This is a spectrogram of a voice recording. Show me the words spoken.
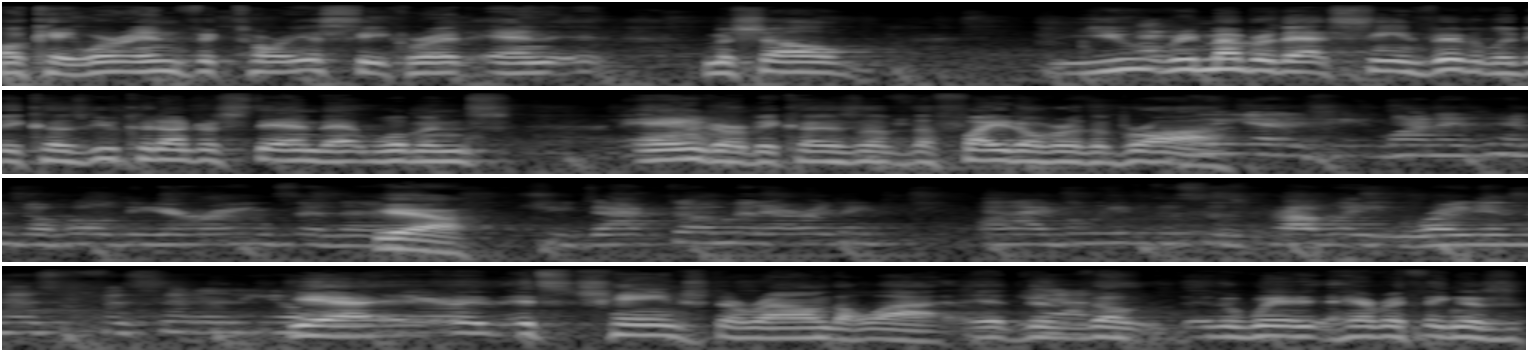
okay, we're in Victoria's Secret, and Michelle, you remember that scene vividly because you could understand that woman's anger because of the fight over the bra. Well, yeah, she wanted him to hold the earrings, and then Yeah. she decked him and everything. And I believe this is probably right in this vicinity over Yeah, here. it, it's changed around a lot. It, the, Yes. the, the way everything is,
